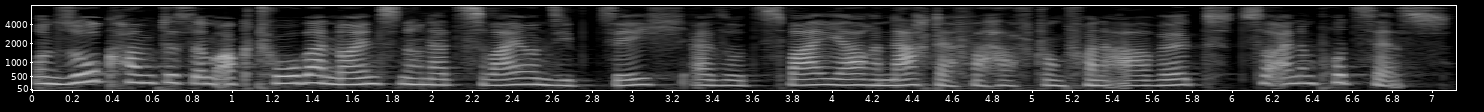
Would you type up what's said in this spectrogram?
Und so kommt es im Oktober 1972, also zwei Jahre nach der Verhaftung von Arvid, zu einem Prozess.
